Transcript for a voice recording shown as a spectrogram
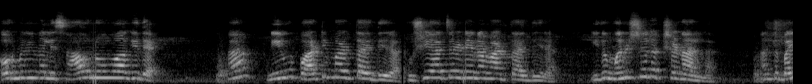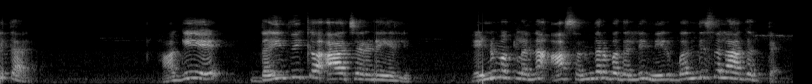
ಅವ್ರ ಮನೆಯಲ್ಲಿ ಸಾವು ನೋವಾಗಿದೆ. ಆ? ನೀವು ಪಾರ್ಟಿ ಮಾಡ್ತಾ ಇದ್ದೀರಾ, ಖುಷಿ ಆಚರಣೆಯನ್ನ ಮಾಡ್ತಾ ಇದ್ದೀರಾ. ಇದು ಮನುಷ್ಯ ಲಕ್ಷಣ ಅಲ್ಲ ಅಂತ ಬೈತಾರೆ. ಹಾಗೆಯೇ ದೈವಿಕ ಆಚರಣೆಯಲ್ಲಿ ಹೆಣ್ಣು ಮಕ್ಕಳನ್ನ ಆ ಸಂದರ್ಭದಲ್ಲಿ ನಿರ್ಬಂಧಿಸಲಾಗತ್ತೆ.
